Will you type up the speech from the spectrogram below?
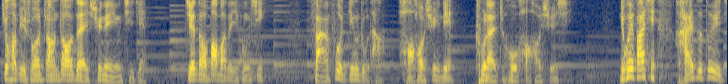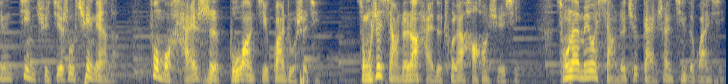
就好比说张昭在训练营期间，接到爸爸的一封信，反复叮嘱他好好训练，出来之后好好学习。你会发现，孩子都已经进去接受训练了，父母还是不忘记关注事情，总是想着让孩子出来好好学习，从来没有想着去改善亲子关系，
